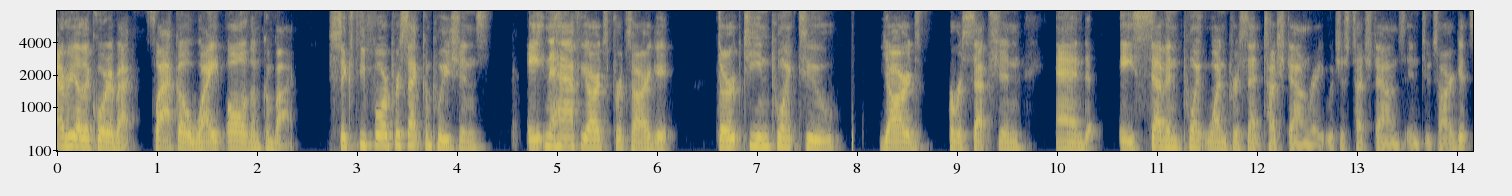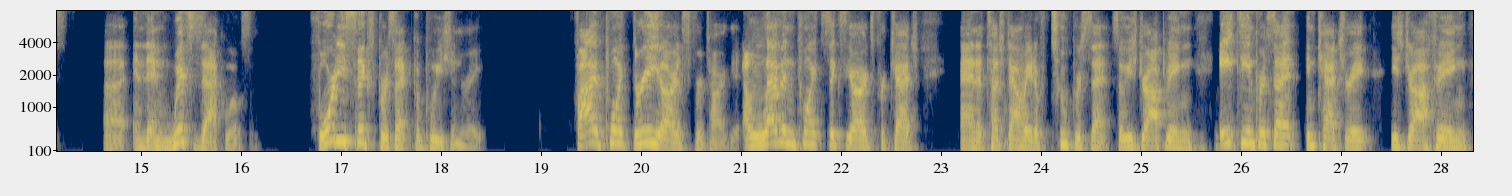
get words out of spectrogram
Every other quarterback, Flacco, White, all of them combined. 64% completions, eight and a half yards per target, 13.2 yards per reception, and a 7.1% touchdown rate, which is touchdowns into targets. Uh, and then with Zach Wilson, 46% completion rate, 5.3 yards per target, 11.6 yards per catch, and a touchdown rate of 2%. So he's dropping 18% in catch rate. He's dropping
